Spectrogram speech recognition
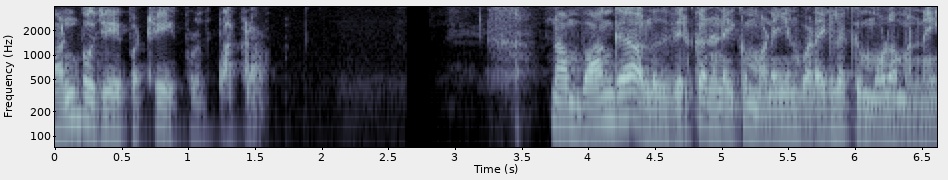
மண் பூஜையை பற்றி இப்பொழுது பார்க்கலாம். நாம் வாங்க அல்லது விற்க நினைக்கும் மனையின் வடகிழக்கு மூல மண்ணை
